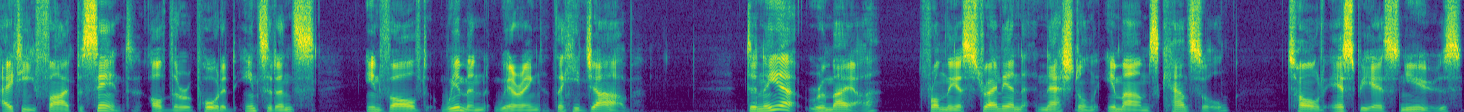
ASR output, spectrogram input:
85% of the reported incidents involved women wearing the hijab. Dania Rumea from the Australian National Imams Council told SBS News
